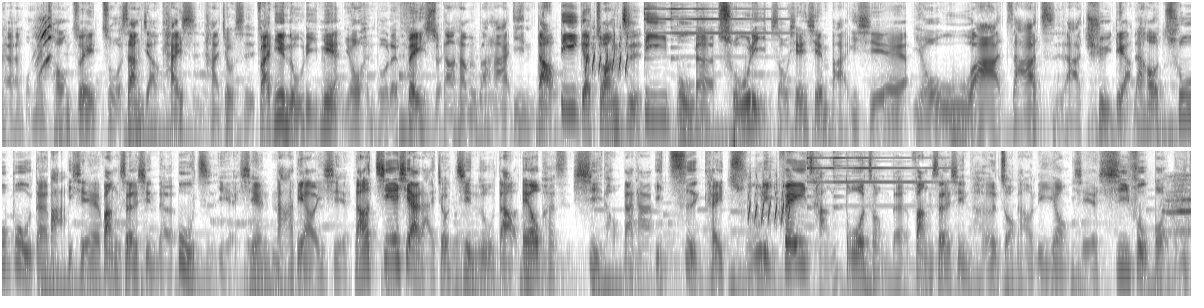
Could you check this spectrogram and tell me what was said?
呢？我们从最左上角开始，它就是反应炉里面有很多的废水，然后他们把它引到第一个装置，第一步的处理，首先先把一些油污啊、杂质啊去掉，然后初步的把一些放射性的物质也先拿掉一些，然后接下来就进入到 ALPS 系统，那它一次可以处理非常多种的放射性核种，然后利用一些吸附或离。子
